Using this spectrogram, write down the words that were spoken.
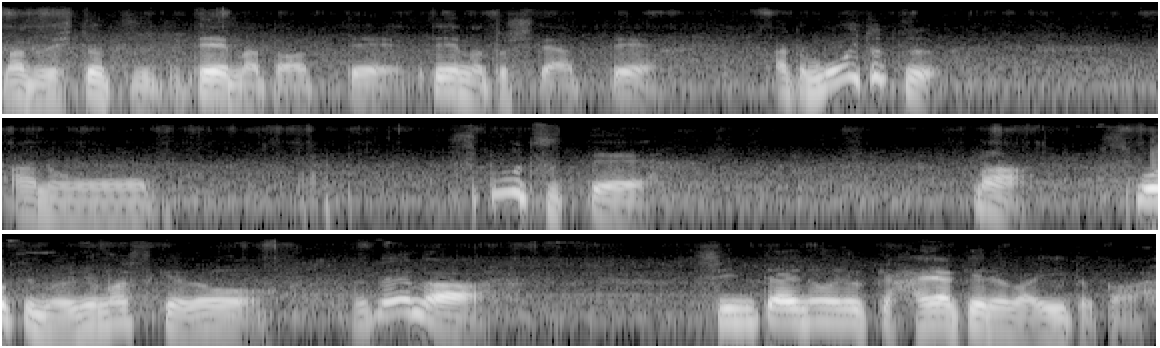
まず一つテーマとあってテーマとしてあって。あともう一つあのスポーツってまあスポーツにもよりますけど例えば身体能力速ければいいとか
